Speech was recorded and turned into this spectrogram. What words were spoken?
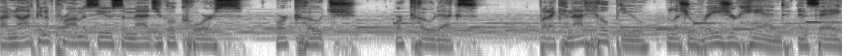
I'm not going to promise you some magical course or coach or codex, but I cannot help you unless you raise your hand and say,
